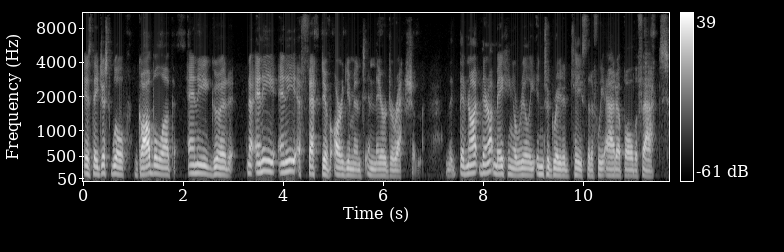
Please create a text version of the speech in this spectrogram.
is they just will gobble up any good, now any any effective argument in their direction they're not they're not making a really integrated case that if we add up all the facts,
